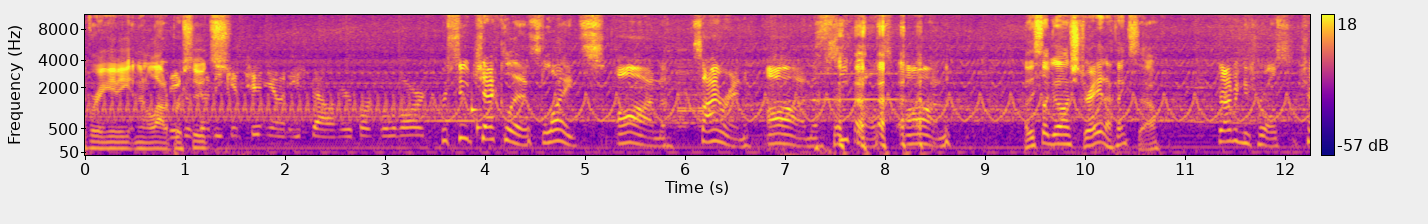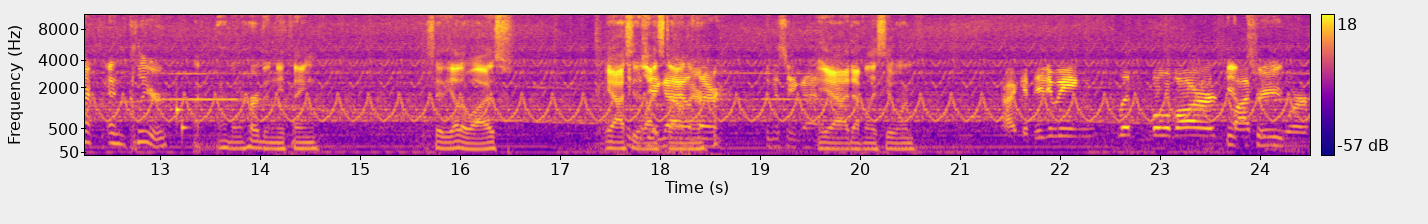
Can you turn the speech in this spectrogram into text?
if we're gonna get in a lot of Vehicle's gonna pursuits. be continuing eastbound Airport Boulevard. Pursuit checklist, lights on, siren on, seatbelt on, Are they still going straight? I think so. driving controls checked and clear. I haven't heard anything say the otherwise. Yeah, I see the lights see down out there. Did you see a guy Yeah, I definitely see one. Alright, continuing Flip Boulevard, Yeah, 5 straight. four.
